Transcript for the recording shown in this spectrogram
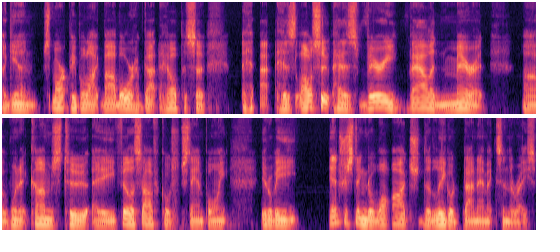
again, smart people like Bob Orr have got to help us. So uh, his lawsuit has very valid merit uh, when it comes to a philosophical standpoint. It'll be interesting to watch the legal dynamics in the race.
